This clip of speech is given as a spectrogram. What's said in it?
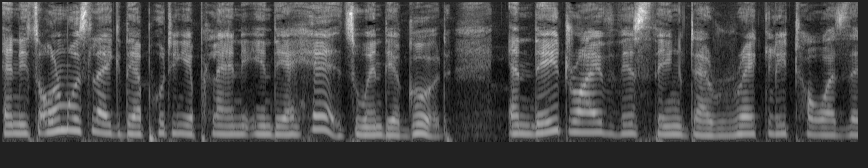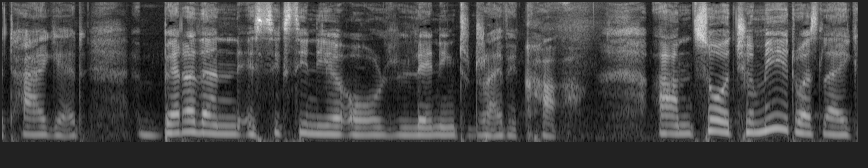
And it's almost like they're putting a plan in their heads when they're good. And they drive this thing directly towards the target better than a 16 year old learning to drive a car. Um, so to me, it was like,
